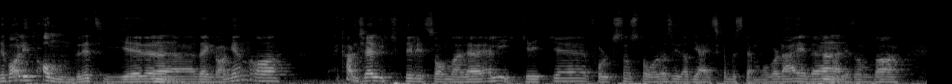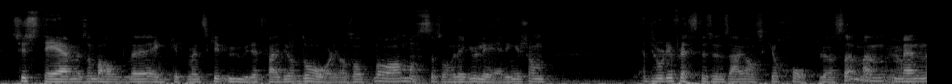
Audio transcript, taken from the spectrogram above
Det var litt andre tider eh, den gangen. Og Kanskje jeg likte litt sånn der Jeg liker ikke folk som står og sier at 'jeg skal bestemme over deg'. Det er Mm. liksom da systemet som behandler enkeltmennesker urettferdig og dårlig og sånt. Og masse sånne reguleringer som jeg tror de fleste syns er ganske håpløse. Men, Ja. men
